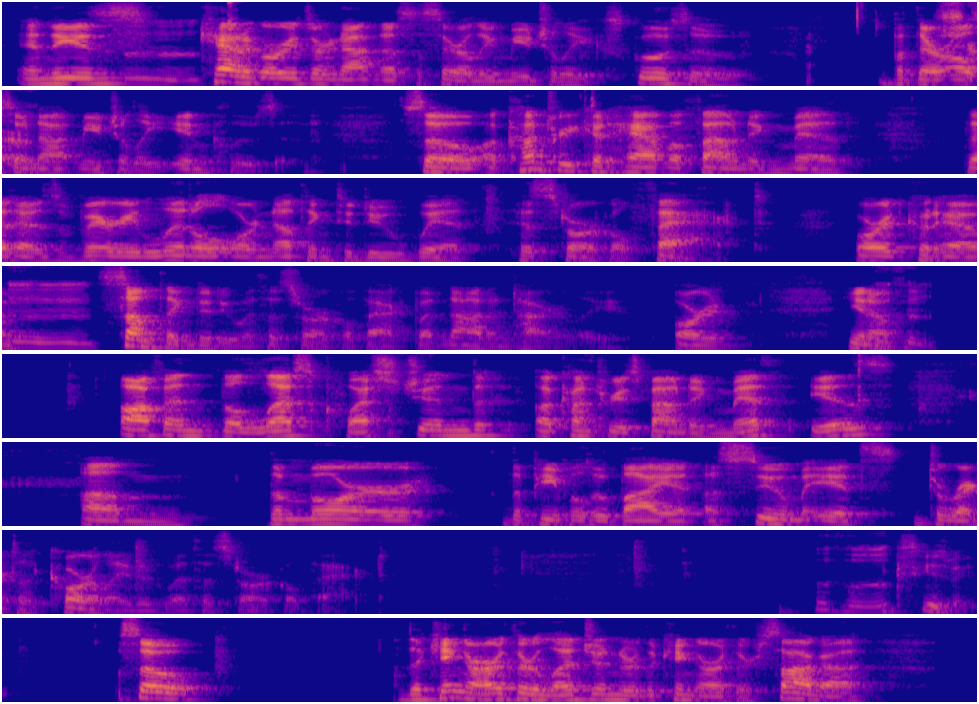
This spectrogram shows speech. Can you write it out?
And these Mhm. categories are not necessarily mutually exclusive, but they're also not mutually inclusive. So a country could have a founding myth that has very little or nothing to do with historical fact, or it could have Mm, something to do with historical fact, but not entirely. Or, you know, mhm. often the less questioned a country's founding myth is, um, the more the people who buy it assume it's directly correlated with historical fact. Mhm. Excuse me. So, the King Arthur legend or the King Arthur saga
